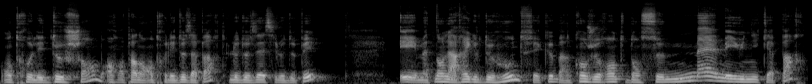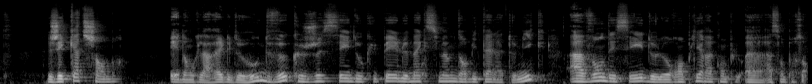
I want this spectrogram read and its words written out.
entre les deux chambres, enfin, pardon, entre les deux appartes, le 2S et le 2P. Et maintenant, la règle de Hund fait que ben, quand je rentre dans ce même et unique appart, j'ai quatre chambres. Et donc la règle de Hund veut que j'essaye d'occuper le maximum d'orbital atomique avant d'essayer de le remplir à, 100%.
